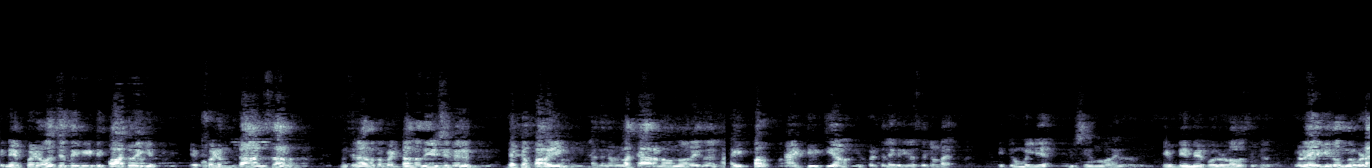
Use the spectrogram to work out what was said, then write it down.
പിന്നെ എപ്പോഴും ഒച്ചത്തിൽ വീട്ടിൽ പാട്ട് വയ്ക്കും. എപ്പോഴും ഡാൻസ് ആണ്. മനസ്സിലാകുന്നുണ്ടോ പെട്ടെന്ന് ദേഷ്യം വരും. ഇതൊക്കെ പറയും. അതിനുള്ള കാരണം എന്ന് പറയുന്നത് ഹൈപ്പർ ആക്ടിവിറ്റി ആണ് ഇപ്പോഴത്തെ ലഹരി വസ്തുക്കളുടെ ഏറ്റവും വലിയ വിഷയം എന്ന് പറയുന്നത്. എം ഡി എം എ പോലുള്ള വസ്തുക്കൾ. എനിക്കിതൊന്നും എനിക്ക് ഇവിടെ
